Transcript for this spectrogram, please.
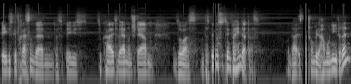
Babys gefressen werden, dass Babys zu kalt werden und sterben und sowas. Und das Bindungssystem verhindert das. Und da ist da schon wieder Harmonie drin,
